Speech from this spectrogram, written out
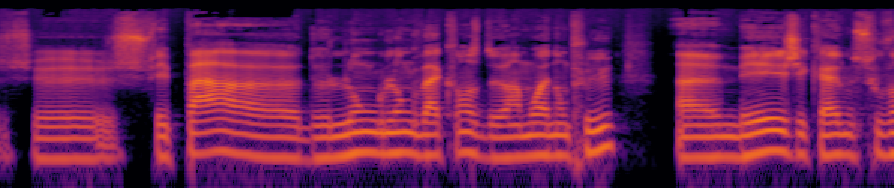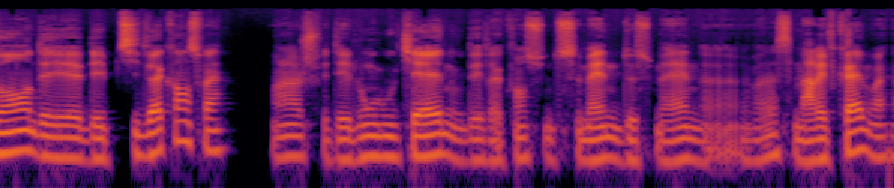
je, je fais pas euh, de longues, longues vacances de un mois non plus, euh, mais j'ai quand même souvent des, des petites vacances, ouais. Voilà, je fais des longs week-ends ou des vacances une semaine, deux semaines. euh, voilà, ça m'arrive quand même, ouais.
